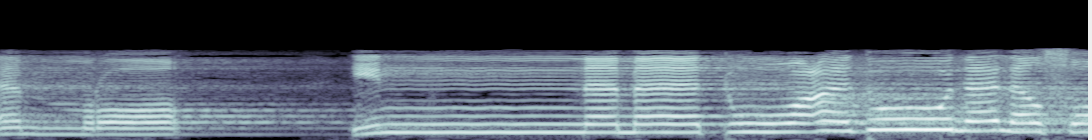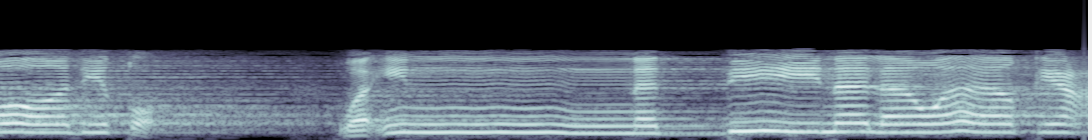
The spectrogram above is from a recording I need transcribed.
أَمْرًا إِنَّمَا تُوعَدُونَ لَصَادِقٌ وَإِنَّ الدِّينَ لَوَاقِعٌ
